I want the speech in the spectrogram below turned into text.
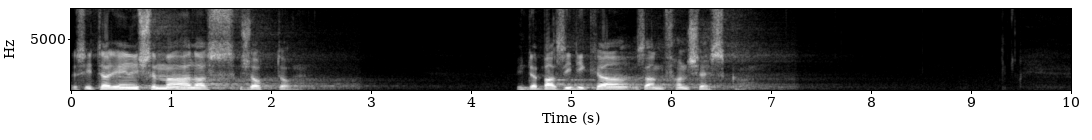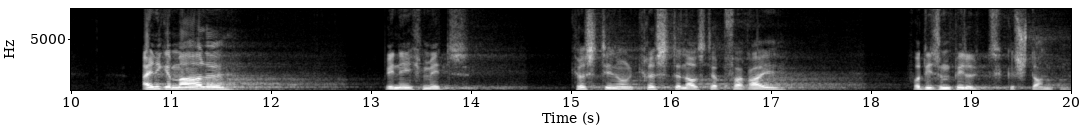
des italienischen Malers Giotto in der Basilika San Francesco. Einige Male bin ich mit Christinnen und Christen aus der Pfarrei vor diesem Bild gestanden.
